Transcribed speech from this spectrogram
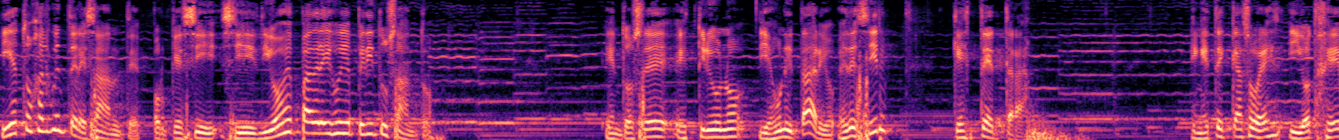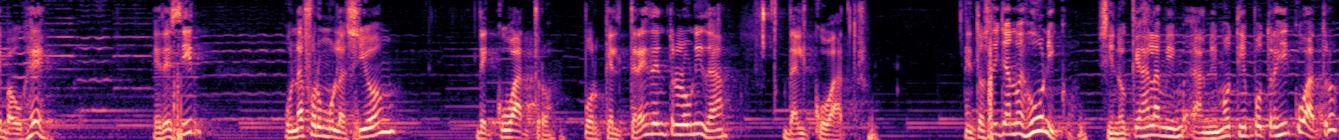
Y esto es algo interesante, porque si, si Dios es Padre, Hijo y Espíritu Santo, entonces es triuno y es unitario, es decir, que es tetra. En este caso es Iot G. Es decir, una formulación de cuatro, porque el 3 dentro de la unidad da el 4. Entonces ya no es único, sino que es al mismo tiempo 3 y 4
